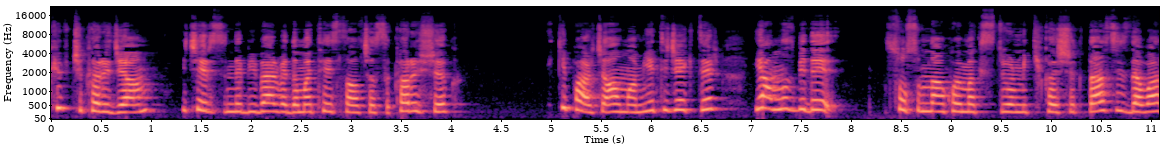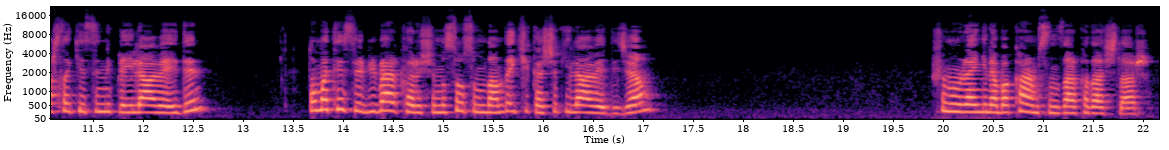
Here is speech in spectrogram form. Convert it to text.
küp çıkaracağım. İçerisinde biber ve domates salçası karışık. İki parça almam yetecektir. Yalnız bir de sosumdan koymak istiyorum iki kaşık da. Sizde varsa kesinlikle ilave edin. Domates ve biber karışımı sosumdan da iki kaşık ilave edeceğim. Şunun rengine bakar mısınız arkadaşlar?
